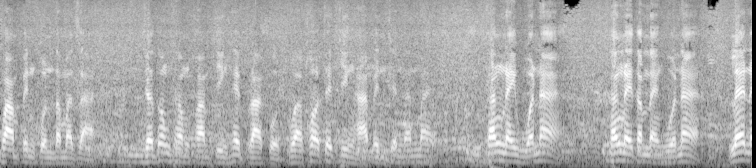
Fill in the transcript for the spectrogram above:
ความเป็นคนธรรมศาสตร์ จะต้องทำความจริงให้ปรากฏว่าข้อเท็จจริงหาเป็นเช่นนั้นไม่ทั้งในหัวหน้า ทั้งในตำแหน่งหัวหน้า และใน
